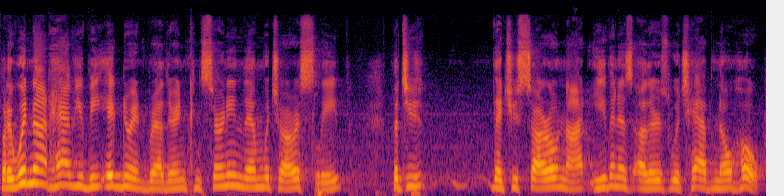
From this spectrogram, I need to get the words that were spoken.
But I would not have you be ignorant, brethren, concerning them which are asleep, but you, that you sorrow not, even as others which have no hope.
